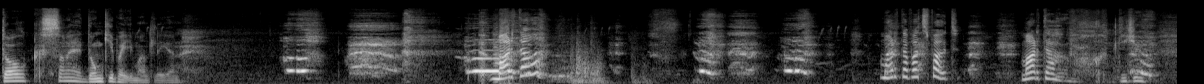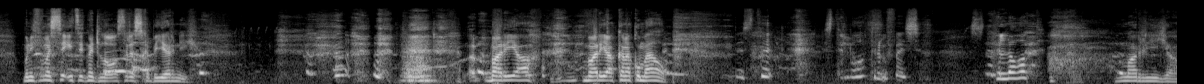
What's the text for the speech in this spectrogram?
Dalk sal hy 'n donkie by iemand leen. Martha? Martha, wat's fout? Martha, Nee, moenie vir my sê iets het met Lazarus gebeur nie. Maria, Maria, kan ek kom help? dis te dis te laat Rufus. Dis te laat. Maria.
